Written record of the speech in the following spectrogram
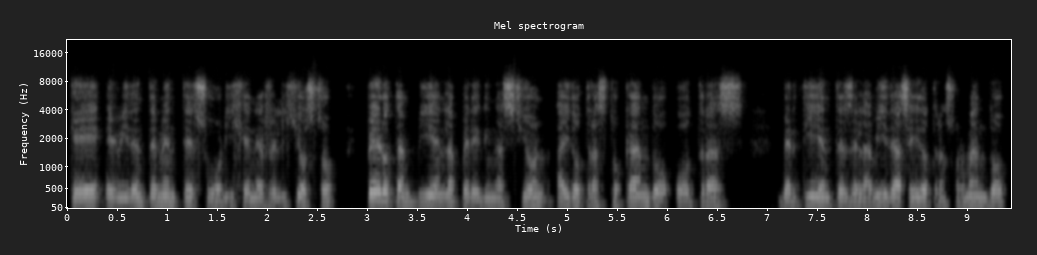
que evidentemente su origen es religioso, pero también la peregrinación ha ido trastocando otras vertientes de la vida, se ha ido transformando.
